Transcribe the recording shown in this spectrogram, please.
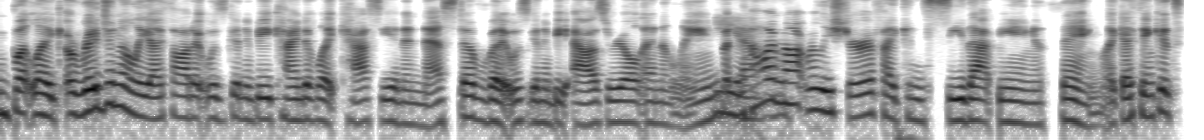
but like originally I thought it was going to be kind of like Cassian and Nesta, but it was going to be Azriel and Elain. But now I'm not really sure if I can see that being a thing. Like I think it's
